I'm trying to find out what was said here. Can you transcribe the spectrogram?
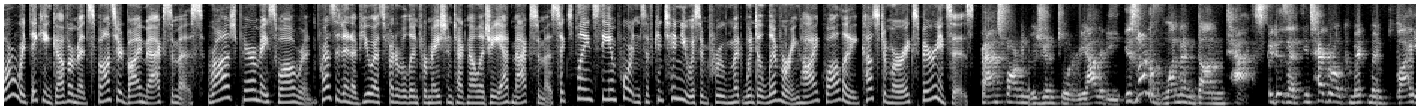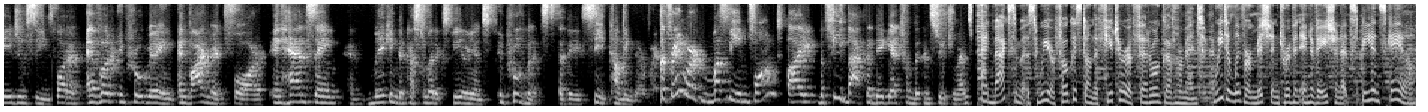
Forward Thinking Government, sponsored by Maximus. Raj Parameswaran, president of U.S. Federal Information Technology at Maximus, explains the importance of continuous improvement when delivering high quality customer experiences. Transforming vision to a reality is not a one and done task. It is an integral commitment by agencies for an ever improving environment for enhancing and making the customer experience improvements that they see coming their way. The framework must be informed by the feedback that they get from the constituents. At Maximus, we are focused on the future of federal government. We deliver mission driven innovation at speed and scale,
